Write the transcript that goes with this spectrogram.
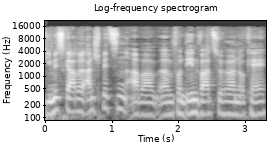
die Missgabel anspitzen, aber ähm, von denen war zu hören, okay,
